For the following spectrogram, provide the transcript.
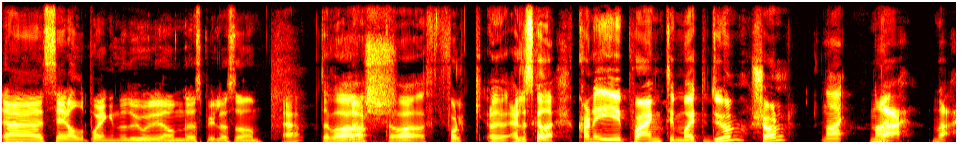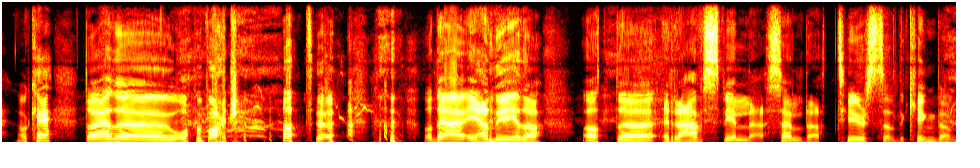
Jeg ser alle poengene du gjorde om det spillet, så Ja, det var, Lars? det var Folk uh, elska det. Kan jeg gi poeng til Mighty Doom sjøl? Nei. Nei. Nei. OK, da er det åpenbart at Og det er jeg enig i, da. At uh, rævspillet Zelda Tears of the Kingdom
